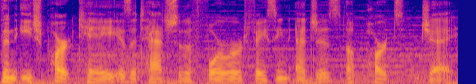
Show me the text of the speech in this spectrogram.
Then each part K is attached to the forward facing edges of parts J.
